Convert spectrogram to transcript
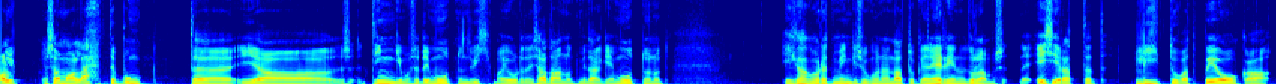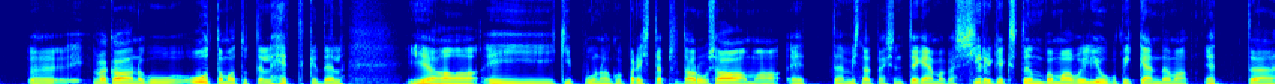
alg-, sama lähtepunkt äh, ja tingimused ei muutunud, vihma juurde ei sadanud, midagi ei muutunud, iga kord mingisugune natukene erinev tulemus. esirattad liituvad peoga väga nagu ootamatutel hetkedel ja ei kipu nagu päris täpselt aru saama, et mis nad peaksid tegema, kas sirgeks tõmbama või liugu pikendama, et äh,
